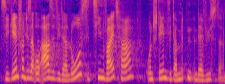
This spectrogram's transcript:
Sie gehen von dieser Oase wieder los, sie ziehen weiter und stehen wieder mitten in der Wüste.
